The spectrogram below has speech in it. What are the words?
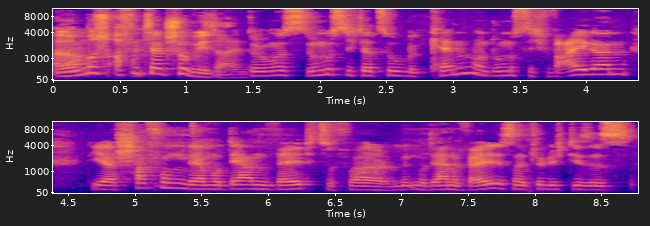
also man muss offiziell Chubby sein. Du musst, du musst dich dazu bekennen und du musst dich weigern, die Erschaffung der modernen Welt zu fördern. Mit moderne Welt ist natürlich dieses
